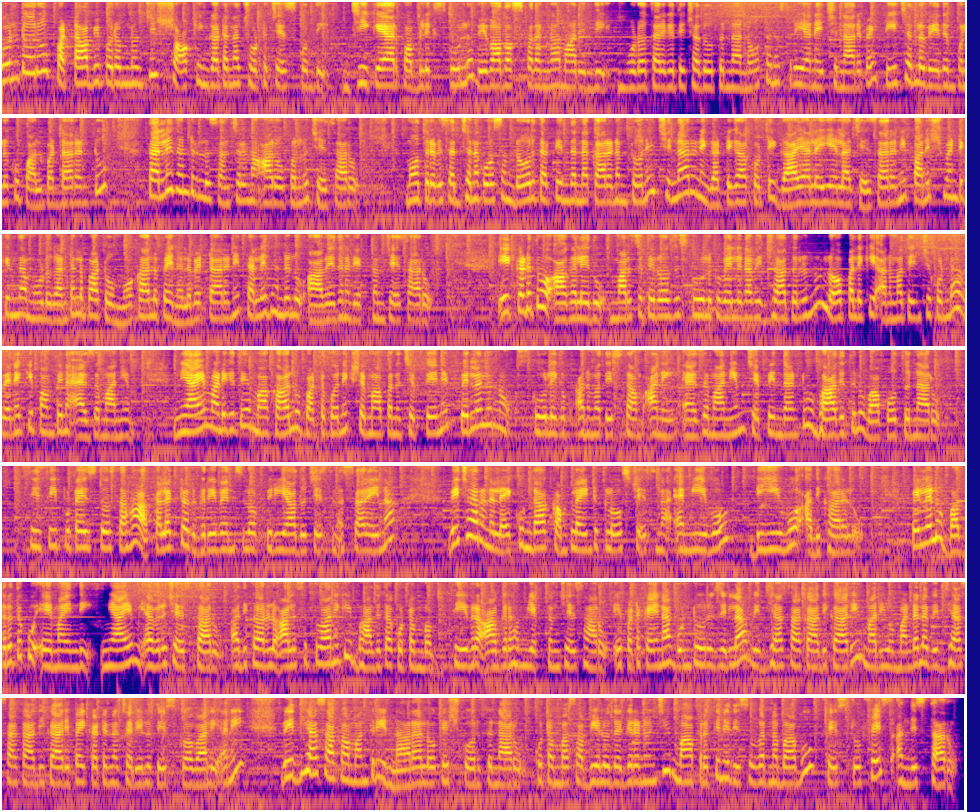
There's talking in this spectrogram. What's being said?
గుంటూరు పట్టాభిపురం నుంచి షాకింగ్ ఘటన చోటు చేసుకుంది. జీకేఆర్ పబ్లిక్ స్కూల్లో వివాదాస్పదంగా మారింది. మూడో తరగతి చదువుతున్న నూతన శ్రీ అనే చిన్నారిపై టీచర్లు వేధింపులకు పాల్పడ్డారంటూ తల్లిదండ్రులు సంచలన ఆరోపణలు చేశారు. మూత్ర విసర్జన కోసం డోరు తట్టిందన్న కారణంతోనే చిన్నారిని గట్టిగా కొట్టి గాయాలయ్యేలా చేశారని పనిష్మెంట్ కింద మూడు గంటల పాటు మోకాలుపై నిలబెట్టారని తల్లిదండ్రులు ఆవేదన వ్యక్తం చేశారు. ఇక్కడితో ఆగలేదు. మరుసటి రోజు స్కూలుకు వెళ్ళిన విద్యార్థులను లోపలికి అనుమతించకుండా వెనక్కి పంపిన యాజమాన్యం న్యాయం అడిగితే మా కాళ్ళు పట్టుకొని క్షమాపణ చెప్తేనే పిల్లలను స్కూలుకు అనుమతిస్తాం అని యాజమాన్యం చెప్పిందంటూ బాధితులు వాపోతున్నారు. సీసీ ఫుటేజ్తో సహా కలెక్టర్ గ్రీవెన్స్లో ఫిర్యాదు చేసిన సరైన విచారణ లేకుండా కంప్లైంట్ క్లోజ్ చేసిన ఎంఈఓ డిఈఓ అధికారులు. పిల్లలు భద్రతకు ఏమైంది? న్యాయం ఎవరు చేస్తారు? అధికారులు అలసత్వానికి బాధిత కుటుంబం తీవ్ర ఆగ్రహం వ్యక్తం చేశారు. ఇప్పటికైనా గుంటూరు జిల్లా విద్యాశాఖ అధికారి మరియు మండల విద్యాశాఖ అధికారిపై కఠిన చర్యలు తీసుకోవాలి అని విద్యాశాఖ మంత్రి నారా లోకేష్ కోరుతున్నారు. కుటుంబ సభ్యుల దగ్గర నుంచి మా ప్రతినిధి సువర్ణబాబు ఫేస్ టు ఫేస్ అందిస్తారు.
